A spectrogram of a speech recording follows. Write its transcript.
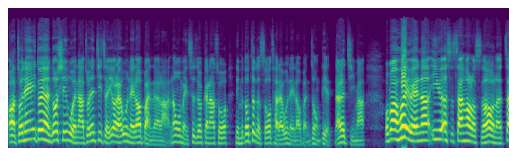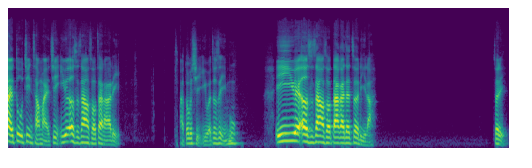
啊，昨天一堆很多新闻啊，昨天记者又来问雷老板了啦。那我每次就跟他说，你们都这个时候才来问雷老板重点，来得及吗？我们会员呢，一月二十三号的时候呢，再度进场买进。一月二十三号的时候在哪里？啊，对不起，以为这是荧幕。一月二十三号的时候大概在这里啦，这里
